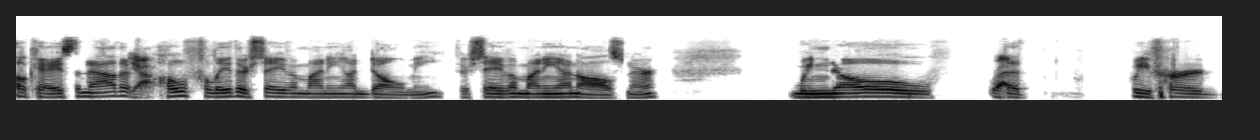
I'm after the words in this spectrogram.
okay, so now that yeah. hopefully they're saving money on Domi, they're saving money on Alzner. We know right. that we've heard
